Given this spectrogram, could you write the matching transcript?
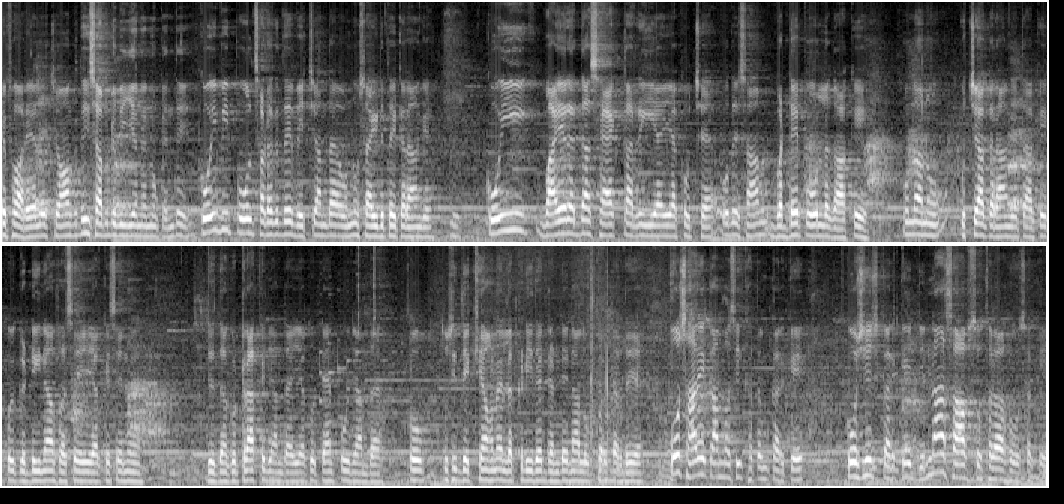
ਇਹ ਫੁਹਾਰੇ ਵਾਲੇ ਚੌਂਕ ਦੀ ਸਬ ਡਿਵੀਜ਼ਨ ਇਹਨੂੰ ਕਹਿੰਦੇ। ਕੋਈ ਵੀ ਪੋਲ ਸੜਕ ਦੇ ਵਿੱਚ ਆਂਦਾ, ਉਹਨੂੰ ਸਾਈਡ ਤੇ ਕਰਾਂਗੇ। ਕੋਈ ਵਾਇਰ ਇਦਾਂ ਸੈਕ ਕਰ ਰਹੀ ਹੈ ਜਾਂ ਕੁਛ ਹੈ, ਉਹਦੇ ਸਾਹਮਣੇ ਵੱਡੇ ਪੋਲ ਲਗਾ ਕੇ ਉਹਨਾਂ ਨੂੰ ਉੱਚਾ ਕਰਾਂਗੇ ਤਾਂ ਕਿ ਕੋਈ ਗੱਡੀ ਨਾ ਫਸੇ ਜਾਂ ਕਿਸੇ ਨੂੰ ਜਿੱਦਾਂ ਕੋਈ ਟਰੱਕ ਜਾਂਦਾ ਜਾਂ ਕੋਈ ਟੈਂਪੂ ਜਾਂਦਾ। ਉਹ ਤੁਸੀਂ ਦੇਖਿਆ ਹੋਣਾ, ਲੱਕੜੀ ਦੇ ਡੰਡੇ ਨਾਲ ਉੱਪਰ ਕਰਦੇ ਆ। ਉਹ ਸਾਰੇ ਕੰਮ ਅਸੀਂ ਖਤਮ ਕਰਕੇ ਕੋਸ਼ਿਸ਼ ਕਰਕੇ ਜਿੰਨਾ ਸਾਫ਼ ਸੁਥਰਾ ਹੋ ਸਕੇ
